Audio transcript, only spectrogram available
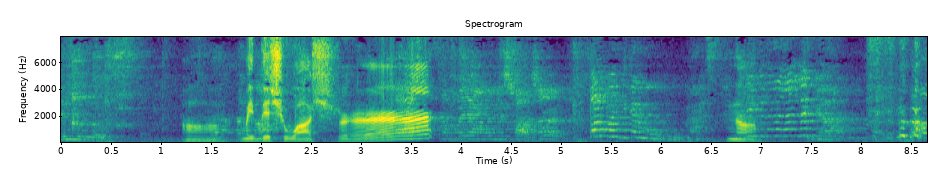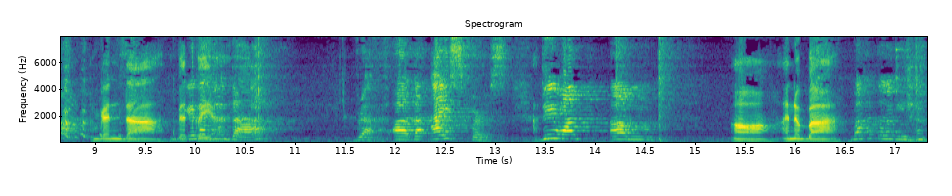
and noodles. Ah, may dishwasher. Pamayaman dishwasher. Paano ba hindi ka na maghuhugas? No. Ang ganda. Bet ko yan. the ref, uh, the ice first. Do you want, um, Oh, ano ba? bakit walang ilan?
